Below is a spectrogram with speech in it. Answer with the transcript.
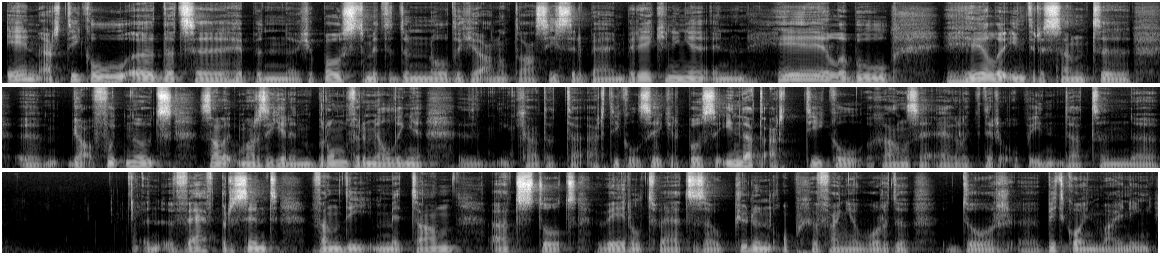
één artikel uh, dat ze hebben gepost met de nodige annotaties erbij en berekeningen en een heleboel hele interessante ja, footnotes, zal ik maar zeggen, en bronvermeldingen. ik ga dat artikel zeker posten. In dat artikel gaan ze eigenlijk erop in dat een een 5% van die methaanuitstoot wereldwijd zou kunnen opgevangen worden door uh, bitcoin mining.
